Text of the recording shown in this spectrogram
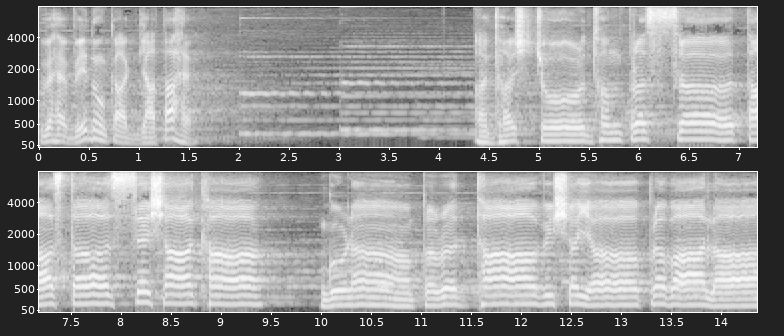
वह वेदों का ज्ञाता है। अधश्चोर्ध्वं प्रसृतास्तस्य शाखा गुणा प्रवृद्धा विषयप्रवाला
